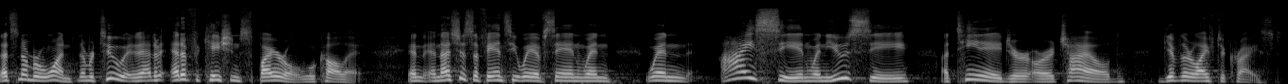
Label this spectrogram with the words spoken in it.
That's number one. Number two, an edification spiral, we'll call it. And, and that's just a fancy way of saying when, when I see and when you see a teenager or a child give their life to Christ,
